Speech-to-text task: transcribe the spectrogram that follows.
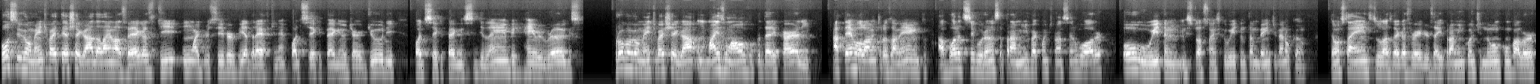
Possivelmente vai ter a chegada lá em Las Vegas de um wide receiver via draft, né? Pode ser que peguem o Jared Judy, pode ser que peguem Sid Lamb, Henry Ruggs. Provavelmente vai chegar um, mais um alvo para o Derek Carr ali até rolar o um entrosamento. A bola de segurança, para mim, vai continuar sendo o Waller ou o Ethan, em situações que o Ethan também estiver no campo. Então, os talentos do Las Vegas Raiders aí, para mim, continuam com um valor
